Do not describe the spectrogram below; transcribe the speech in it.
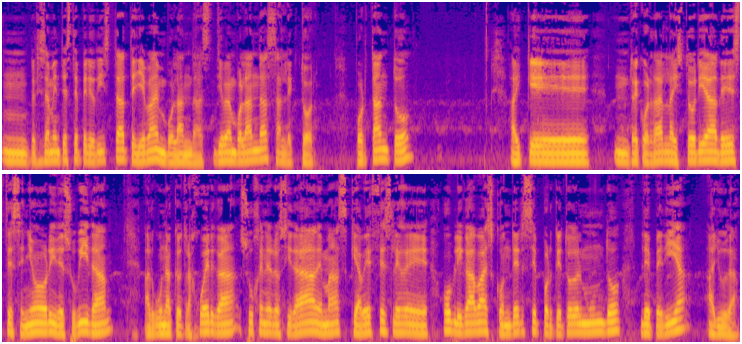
mm, precisamente este periodista te lleva en volandas, lleva en volandas al lector. Por tanto, hay que Mm, recordar la historia de este señor y de su vida, alguna que otra juerga, su generosidad además que a veces le obligaba a esconderse porque todo el mundo le pedía ayuda.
